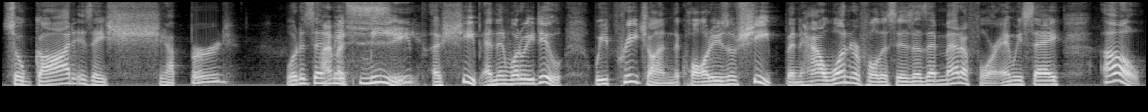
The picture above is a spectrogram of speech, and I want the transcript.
So God is a shepherd? What does that I'm a make me? sheep? A sheep. And then what do we do? We preach on the qualities of sheep and how wonderful this is as a metaphor. And we say, oh,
